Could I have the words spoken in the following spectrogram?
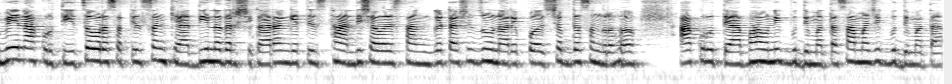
वेन आकृती चौरसातील संख्या दिनदर्शिका रांगेतील स्थान दिशावरील स्थान गटाशी जुळणारे पद शब्दसंग्रह आकृत्या भावनिक बुद्धिमत्ता सामाजिक बुद्धिमत्ता.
